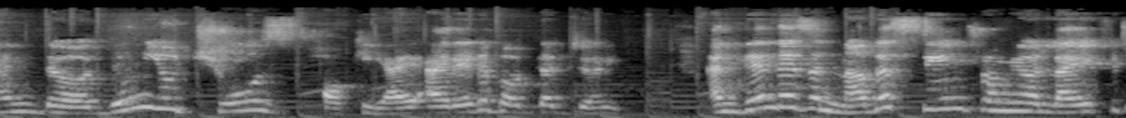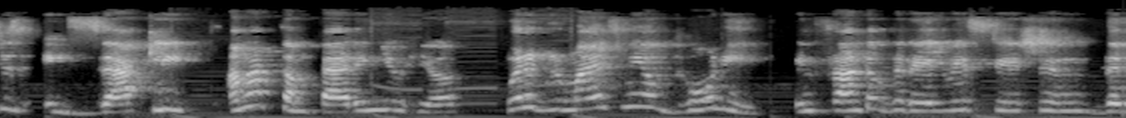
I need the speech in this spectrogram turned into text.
And uh, then you chose hockey. I, I read about that journey. And then there's another scene from your life, which is exactly, I'm not comparing you here, but it reminds me of Dhoni in front of the railway station, the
